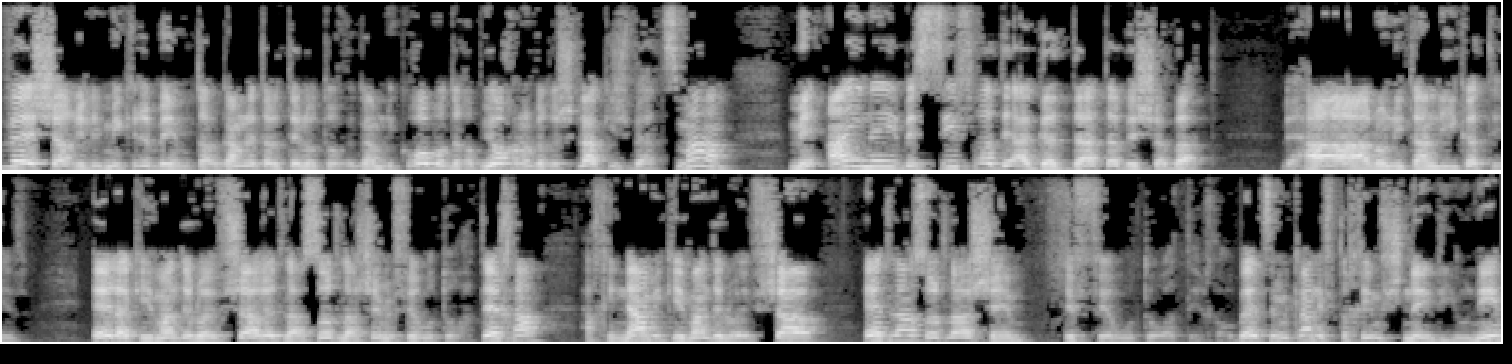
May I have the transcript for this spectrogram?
ושרי למקרה בי, מותר גם לטלטל אותו וגם לקרוא בו, דרבי יוחנן וריש לקיש בעצמם, מעייני בספרא דאגדתא בשבת, והא לא ניתן להיכתב, אלא כיוון דלא אפשר עת לעשות להשם הפרו תורתך, החינם מכיוון דלא אפשר עת לעשות להשם הפרו תורתך. ובעצם מכאן נפתחים שני דיונים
